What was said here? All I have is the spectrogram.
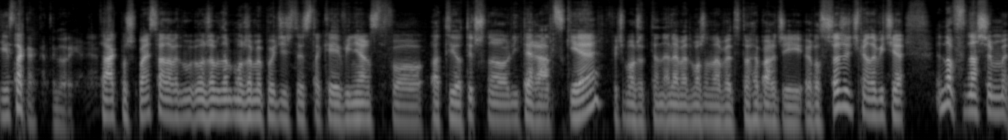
Jest taka kategoria, nie? Tak, proszę Państwa, nawet możemy, możemy powiedzieć, że to jest takie winiarstwo patriotyczno-literackie. Być może ten element można nawet trochę bardziej rozszerzyć. Mianowicie, no, w naszym y,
